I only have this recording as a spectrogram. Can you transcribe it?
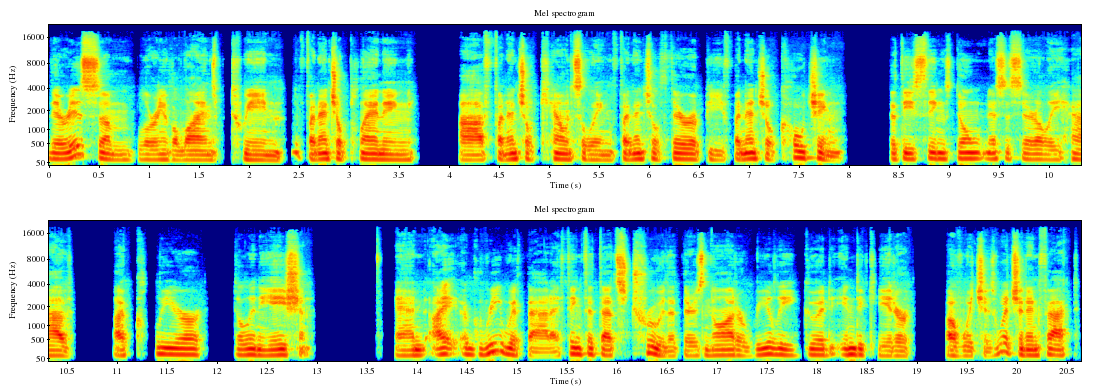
there is some blurring of the lines between financial planning uh, financial counseling, financial therapy, financial coaching, that these things don't necessarily have a clear delineation. And I agree with that. I think that that's true, that there's not a really good indicator of which is which. And in fact,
